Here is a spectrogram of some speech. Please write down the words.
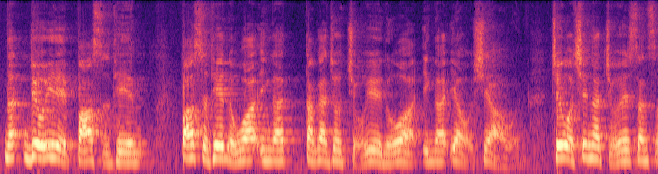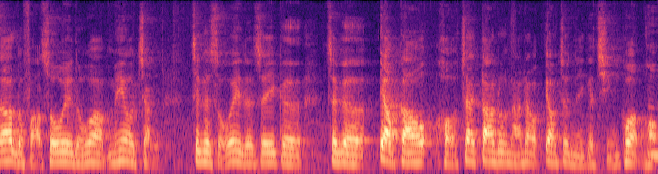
那六月八十天，八十天的话应该大概就九月的话应该要有下文。结果现在九月三十号的法说会的话没有讲这个所谓的这个这个药膏哈，在大陆拿到药证的一个情况哈，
